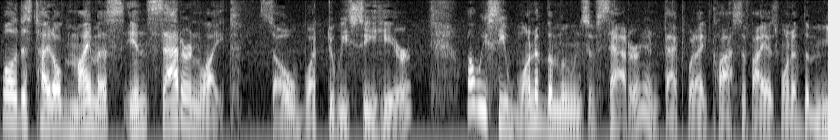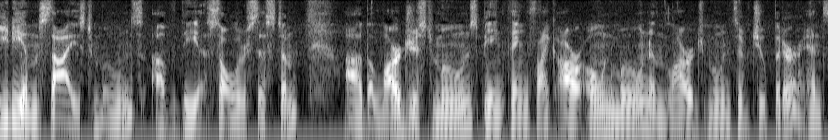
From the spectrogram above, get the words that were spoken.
Well, it is titled Mimas in Saturn light. So what do we see here? Well, we see one of the moons of Saturn. In fact, what I'd classify as one of the medium sized moons of the solar system. Uh, the largest moons being things like our own moon and large moons of Jupiter and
